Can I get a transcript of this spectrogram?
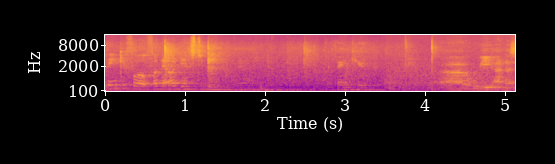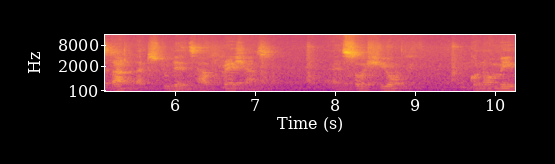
thank you for, for the audience today. Thank you. Uh, we understand that students have pressures, uh, social, economic,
